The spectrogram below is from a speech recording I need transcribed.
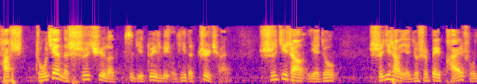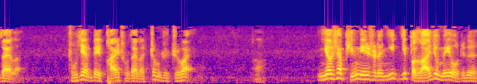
他是逐渐的失去了自己对领地的治权，实际上也就实际上也就是被排除在了，逐渐被排除在了政治之外，啊，你要像平民似的，你你本来就没有这个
